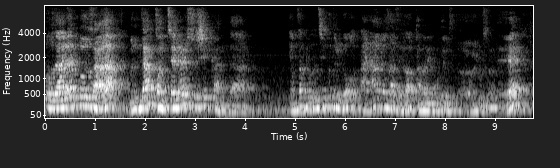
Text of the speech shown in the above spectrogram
또 다른 부사, 문장 전체를 수식한다. 영상 보는 친구들도 따라하면서 하세요. 가만히 보고 있으면서 어, 이러면서 안 돼.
